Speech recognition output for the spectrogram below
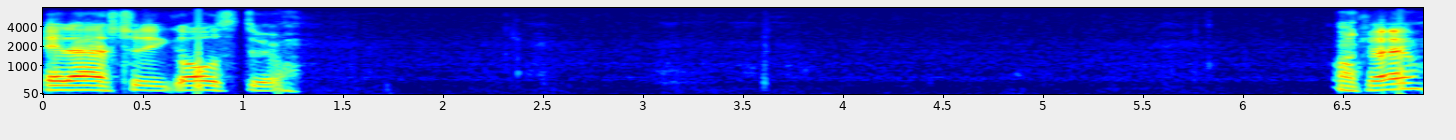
it actually goes through. Okay,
